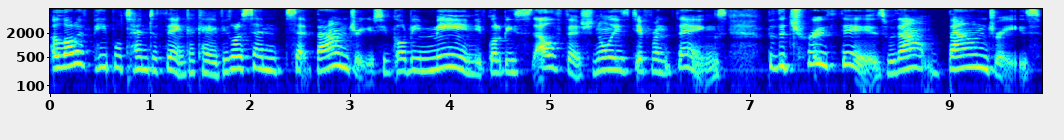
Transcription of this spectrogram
a lot of people tend to think okay if you've got to send, set boundaries you've got to be mean you've got to be selfish and all these different things. But the truth is without boundaries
